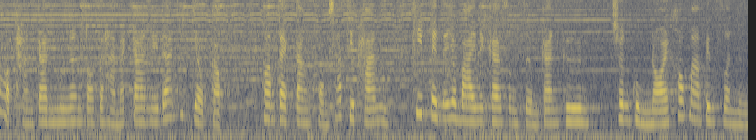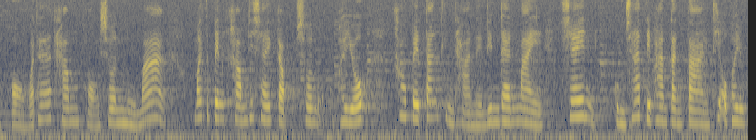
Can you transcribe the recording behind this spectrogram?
ตอบทางการเมืองต่อสถานการณ์ในด้านที่เกี่ยวกับความแตกต่างของชาติพันธุ์ ที่เป็นนโยบายในการส่งเสริมการกลืน ชนกลุ่มน้อยเข้ามาเป็นส่วนหนึ่งของวัฒนธรรมของชนหมู่มาก มักจะเป็นคำที่ใช้กับชนอพยพเข้าไปตั้งถิ่นฐานในดินแดนใหม่ เช่น กลุ่มชาติพันธุ์ต่างๆ ที่อพยพ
